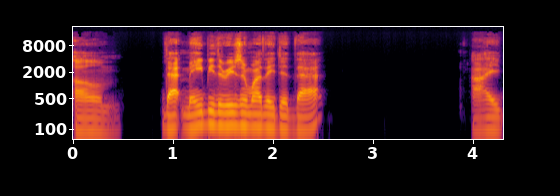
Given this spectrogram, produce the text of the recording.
um that may be the reason why they did that i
